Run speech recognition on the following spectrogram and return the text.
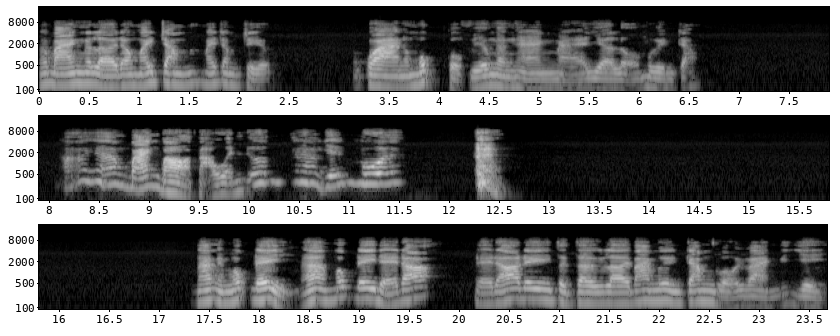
nó bán nó lời đâu mấy trăm mấy trăm triệu. Qua nó múc cổ phiếu ngân hàng mẹ giờ lộ mười trăm. Đó, bán bò tậu ảnh ước nó dễ mua nói mình múc đi ha múc đi để đó để đó đi, từ từ lời ba mươi trăm vội vàng cái gì.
